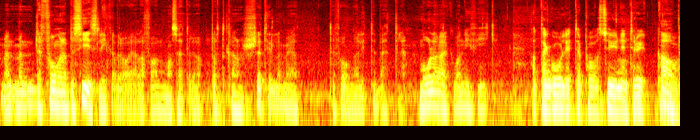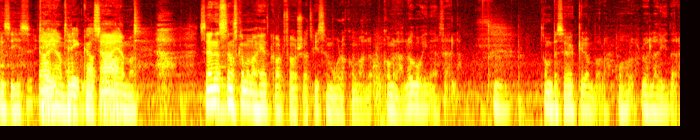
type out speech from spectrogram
men, men det fångar precis lika bra i alla fall om man sätter det öppet. Kanske till och med att det fångar lite bättre. Målen verkar vara nyfiken. Att den går lite på synintryck och Ja, precis. triggas av Jajamän. att... Sen, sen ska man ha helt klart för sig att vissa målar kommer aldrig, kommer aldrig att gå in i en fälla. Mm. De besöker den bara och rullar vidare.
